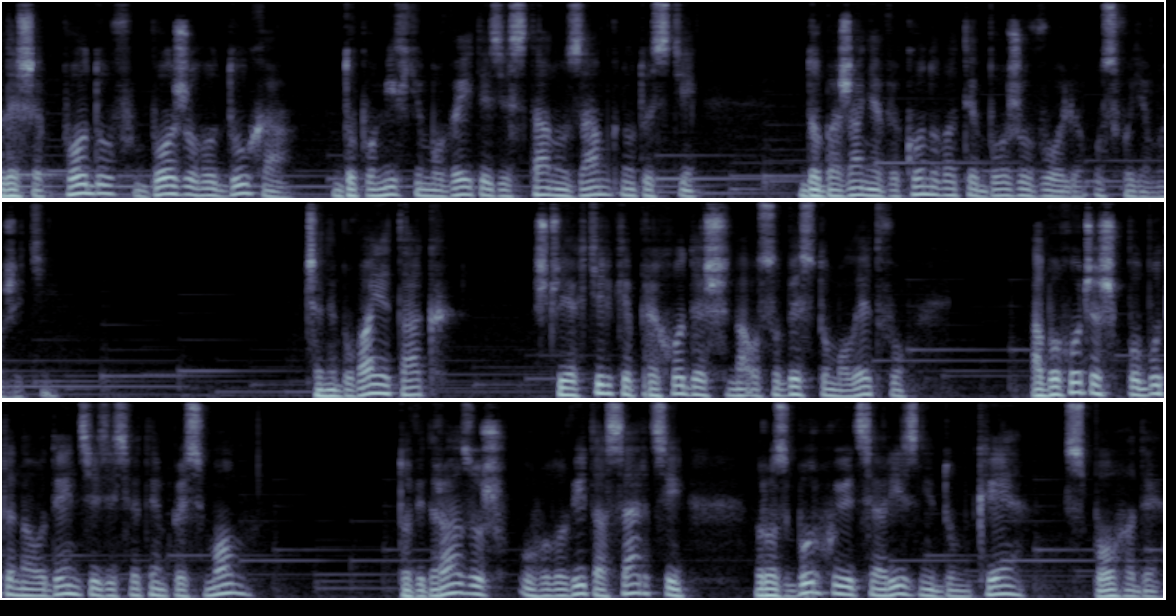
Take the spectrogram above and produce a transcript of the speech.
Лише подув Божого Духа допоміг йому вийти зі стану замкнутості, до бажання виконувати Божу волю у своєму житті. Чи не буває так, що як тільки приходиш на особисту молитву або хочеш побути наодинці зі святим письмом, то відразу ж у голові та серці розбурхуються різні думки, спогади,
